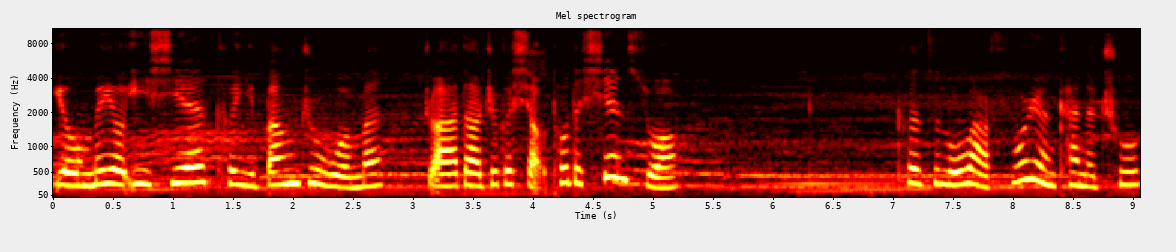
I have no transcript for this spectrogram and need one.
有没有一些可以帮助我们抓到这个小偷的线索？克兹罗瓦夫人看得出，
